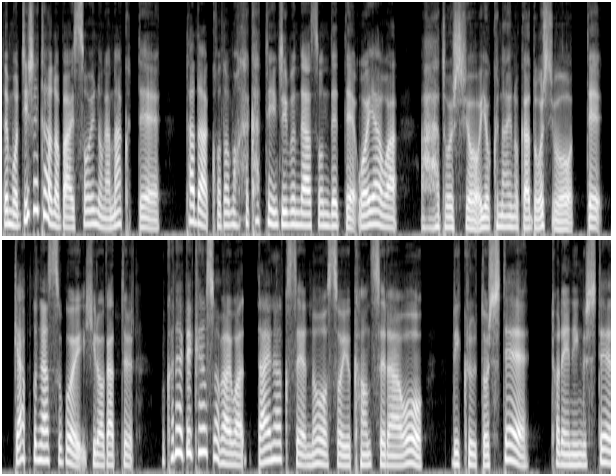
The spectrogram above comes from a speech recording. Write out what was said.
でもデジタルの場合そういうのがなくて、ただ子供が勝手に自分で遊んでて、親は、ああ、どうしよう、良くないのかどうしようって、ギャップがすごい広がってる。 Connected Camps の場合は、大学生のそういうカウンセラーをリクルートして、トレーニングして、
